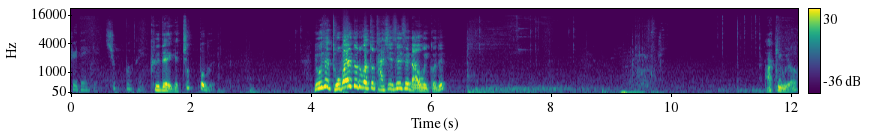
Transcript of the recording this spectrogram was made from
그대에게 축복을. 그대에게 축복을. 요새 도발드루가 또 다시 슬슬 나오고 있거든 아끼고요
